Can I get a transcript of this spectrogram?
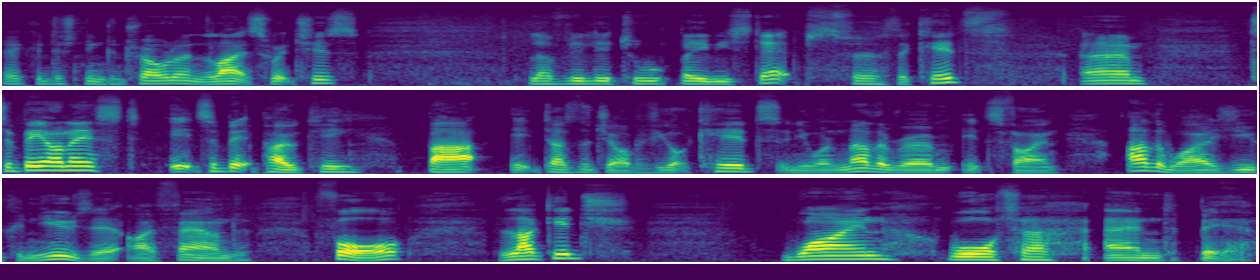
Air conditioning controller and the light switches. Lovely little baby steps for the kids. Um, to be honest, it's a bit pokey, but it does the job. If you've got kids and you want another room, it's fine. Otherwise, you can use it, I found, for luggage, wine, water, and beer.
